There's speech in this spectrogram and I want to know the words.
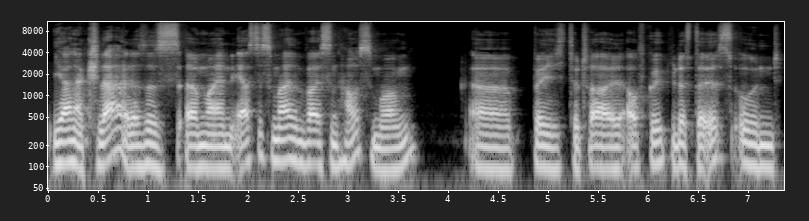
Ja, na klar, das ist äh, mein erstes Mal im Weißen Haus morgen. Äh, bin ich total aufgeregt, wie das da ist. Und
